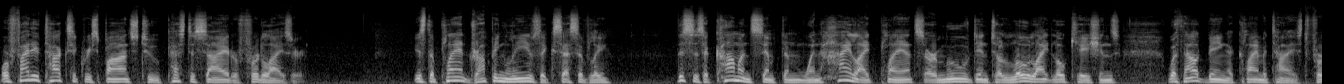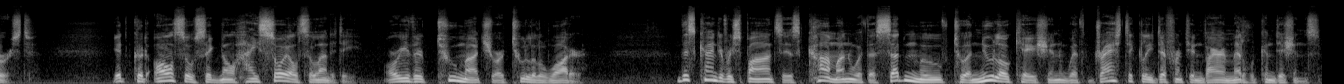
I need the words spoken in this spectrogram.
or phytotoxic response to pesticide or fertilizer. Is the plant dropping leaves excessively? This is a common symptom when highlight plants are moved into low-light locations without being acclimatized first. It could also signal high soil salinity, or either too much or too little water. This kind of response is common with a sudden move to a new location with drastically different environmental conditions.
